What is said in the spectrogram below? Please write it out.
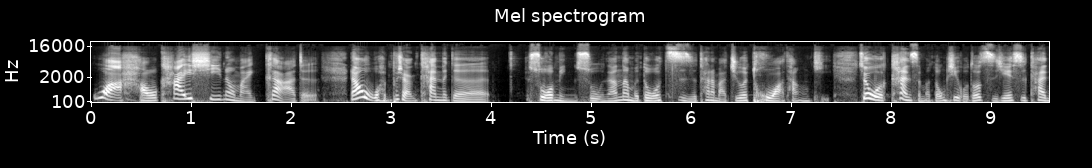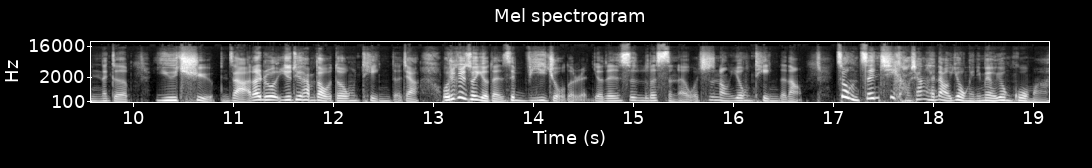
哇，好开心哦，Oh my God！然后我很不喜欢看那个。说明书，然后那么多字，看到把就会拖堂体，所以我看什么东西，我都直接是看那个 YouTube，你知道？那如果 YouTube 看不到，我都用听的，这样我就跟你说，有的人是 visual 的人，有的人是 listener，我就是那种用听的那种。这种蒸汽烤箱很好用诶，你没有用过吗？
